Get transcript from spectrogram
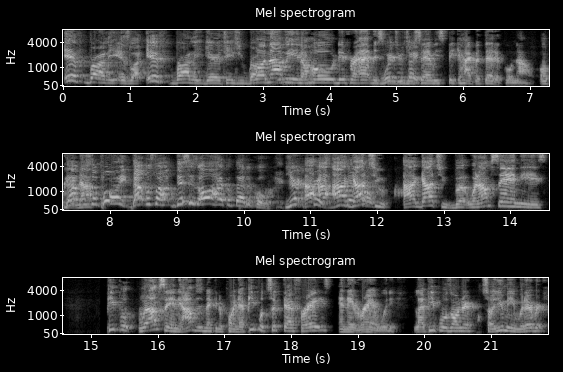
if Bronny is like if Bronny guarantees you. Bron, Well, now we in a whole different atmosphere. Would you you saying we speaking hypothetical now. Okay, That now, was the point. That was the. This is all hypothetical. You're Chris. I, I, I got you. I got you. But what I'm saying is, people. What I'm saying, I'm just making the point that people took that phrase and they ran with it. Like people was on there. So you mean whatever?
